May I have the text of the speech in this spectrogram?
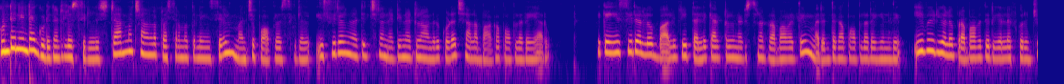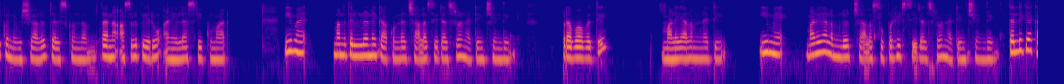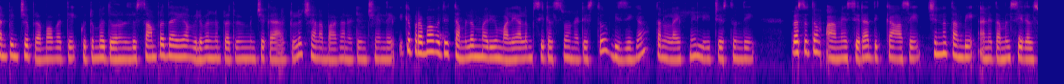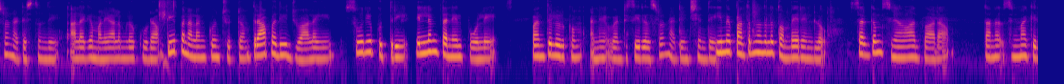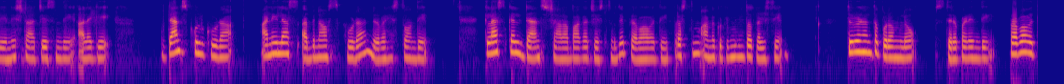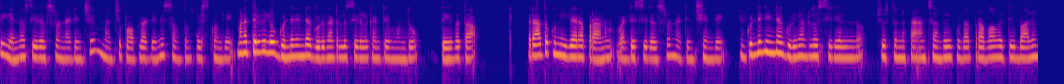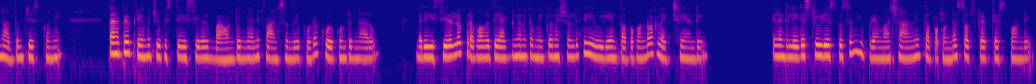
గుండె నిండా గుడిగంటలు serial star మా ఛానల్లో ప్రసారమవుతున్న ఈ సీరియల్ మంచి పాపులర్ సీరియల్. ఈ సీరియల్ నటించిన నటీనటులు అందరూ కూడా చాలా బాగా పాపులర్ అయ్యారు. ఇక ఈ సీరియల్లో బాలుకి తల్లి క్యారెక్టర్లు నటిస్తున్న ప్రభావతి మరింతగా పాపులర్ అయ్యింది. ఈ వీడియోలో ప్రభావతి రియల్ లైఫ్ గురించి కొన్ని విషయాలు తెలుసుకుందాం. తన అసలు పేరు అనిల శ్రీకుమార్. ఈమె మన తెలుగులోనే కాకుండా చాలా సీరియల్స్లో నటించింది. ప్రభావతి మలయాళం నటి. ఈమె మలయాళంలో చాలా సూపర్ హిట్ సీరియల్స్లో నటించింది. తల్లిగా కనిపించే ప్రభావతి కుటుంబ ధోరణులు సాంప్రదాయ విలువలను ప్రతిబింబించే క్యారెక్టర్లో చాలా బాగా నటించింది. ఇక ప్రభావతి తమిళం మరియు మలయాళం సీరియల్స్లో నటిస్తూ బిజీగా తన లైఫ్ని లీడ్ చేస్తుంది. ప్రస్తుతం ఆమె సిరా దిక్క ఆశయ్ చిన్న తంబి అనే తమిళ సీరియల్స్లో నటిస్తుంది. అలాగే మలయాళంలో కూడా దీప నలంకం చుట్టం ద్రాపది జ్వాలయి సూర్యపుత్రి ఇల్లం తనేల్ పోలే పంతులురుకం అనే వంటి సీరియల్స్లో నటించింది. ఈమె పంతొమ్మిది వందల తొంభై రెండులో సర్గం సినిమా ద్వారా తన సినిమా కెరీర్ని స్టార్ట్ చేసింది. అలాగే డ్యాన్స్ స్కూల్ కూడా అనిలాస్ అభినవ్స్ కూడా నిర్వహిస్తోంది. క్లాసికల్ డ్యాన్స్ చాలా బాగా చేస్తుంది ప్రభావతి. ప్రస్తుతం ఆమె కుటుంబంతో కలిసి తిరువనంతపురంలో స్థిరపడింది. ప్రభావతి ఎన్నో సీరియల్స్లో నటించి మంచి పాపులారిటీని సొంతం చేసుకుంది. మన తెలుగులో గుండె నిండా గుడిగంటలు సీరియల్ కంటే ముందు దేవత. రాతకు నీవేరా ప్రాణం వంటి సీరియల్స్లో నటించింది. గుండె నిండా గుడిగంటలో సీరియల్లో చూస్తున్న ఫ్యాన్స్ అందరూ కూడా ప్రభావతి బాలుని అర్థం చేసుకొని తనపై ప్రేమ చూపిస్తే ఈ సీరియల్ బాగుంటుంది అని ఫ్యాన్స్ అందరూ కూడా కోరుకుంటున్నారు. మరి ఈ సీరియల్లో ప్రభావతి యాక్టింగ్ కనుక మీకు నచ్చినట్లయితే ఈ వీడియోని తప్పకుండా ఒక లైక్ చేయండి. ఇలాంటి లేటెస్ట్ వీడియోస్ కోసం ఇప్పుడే మా ఛానల్ని తప్పకుండా సబ్స్క్రైబ్ చేసుకోండి.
